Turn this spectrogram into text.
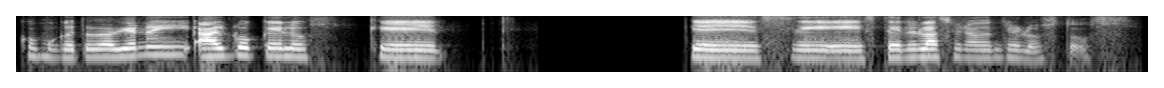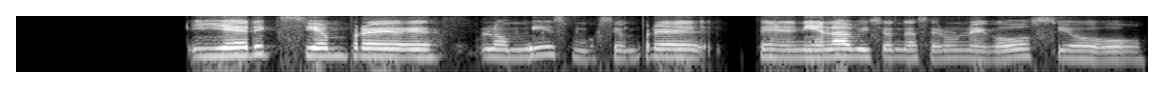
como que todavía no hay algo que los que, que se esté relacionado entre los dos. Y Eric siempre es lo mismo, siempre tenía la visión de hacer un negocio,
